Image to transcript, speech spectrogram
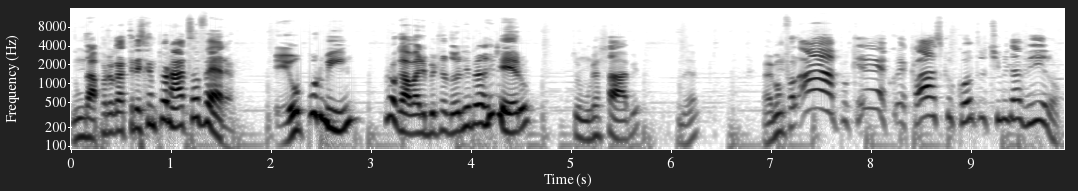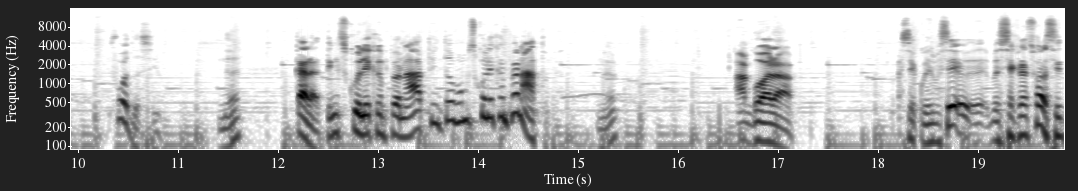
não dá pra jogar três campeonatos a Vera. Eu, por mim, jogava Libertadores e Brasileiro, todo mundo já sabe, né? Aí vamos falar, ah, porque é, é clássico contra o time da Vila. Foda-se, né? Cara, tem que escolher campeonato, então vamos escolher campeonato, né? Agora, a sequência vai ser, vai ser aquela história, sem,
